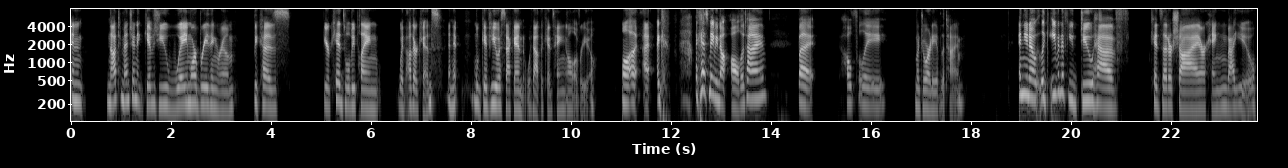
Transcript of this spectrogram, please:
And not to mention, it gives you way more breathing room because your kids will be playing with other kids and it will give you a second without the kids hanging all over you. Well, I, I, I guess maybe not all the time, but hopefully majority of the time. And you know, like even if you do have kids that are shy or hanging by you,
